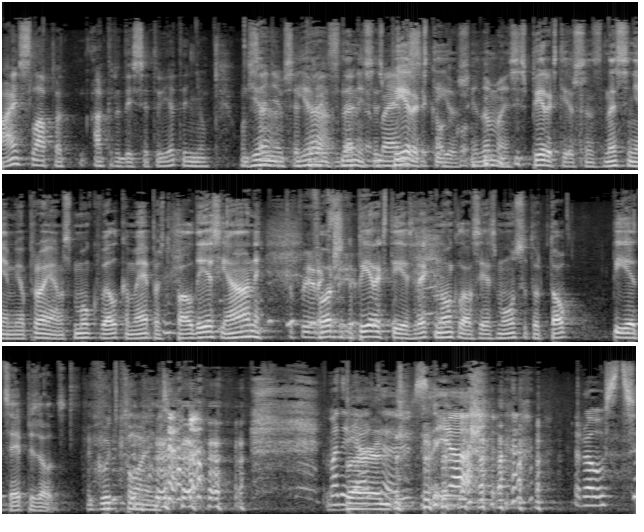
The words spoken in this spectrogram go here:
mājaslapā. Atradīsiet vietiņu un jā, saņemsiet jā, Denis, es pierakstījos. Ja domāju, es pierakstījos un es nesaņēmu joprojām smuku welcome e-pastu. Paldies, Jāni! Forši, ka pierakstījies, rek noklausies mūsu tur top pieci epizodes. Good point. Man ir jautājums, jā, roasts.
